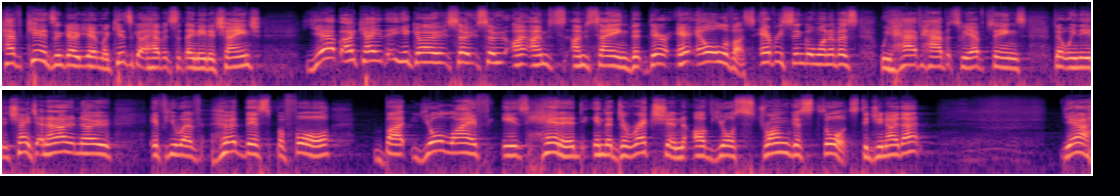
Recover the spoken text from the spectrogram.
have kids and go, Yeah, my kids got habits that they need to change? Yep, okay, there you go. So, so I, am I'm, I'm saying that there, all of us, every single one of us, we have habits, we have things that we need to change. And I don't know if you have heard this before, but your life is headed in the direction of your strongest thoughts. Did you know that? Yeah,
